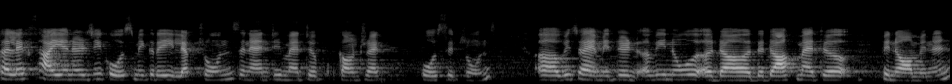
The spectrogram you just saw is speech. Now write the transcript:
collects high energy cosmic ray electrons and antimatter counteract positrons which are emitted. we know the, the dark matter phenomenon,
